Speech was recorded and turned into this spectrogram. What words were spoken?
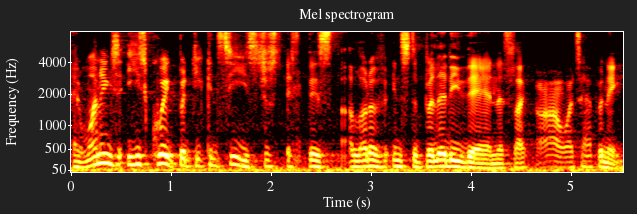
And one, he's, he's quick, but you can see he's just, there's a lot of instability there. And it's like, oh, what's happening?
